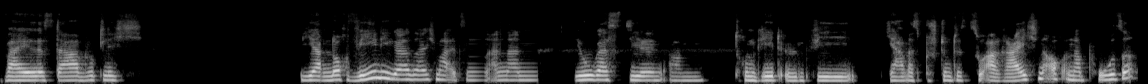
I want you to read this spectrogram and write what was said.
weil es da wirklich ja noch weniger, sag ich mal, als in anderen Yoga-Stilen ähm, darum geht, irgendwie ja was Bestimmtes zu erreichen, auch in der Pose,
